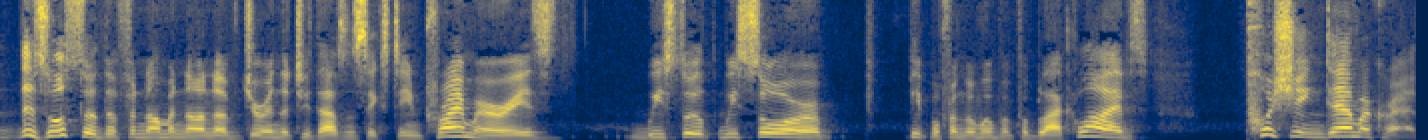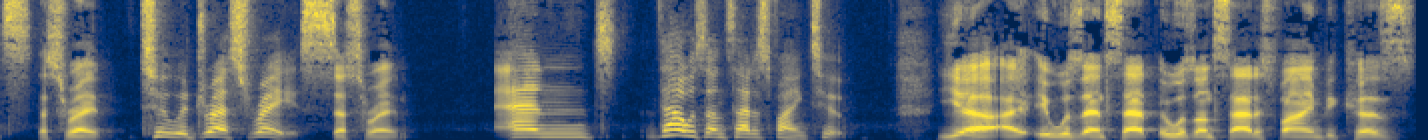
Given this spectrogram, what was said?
There's also the phenomenon of during the 2016 primaries, we saw, we saw people from the movement for Black Lives pushing Democrats. That's right. To address race. That's right. And that was unsatisfying too. Yeah, I, it was unsat- it was unsatisfying because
